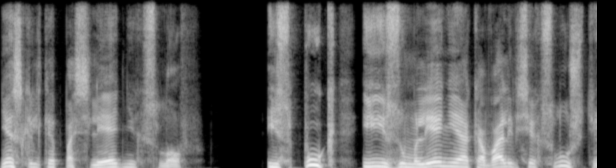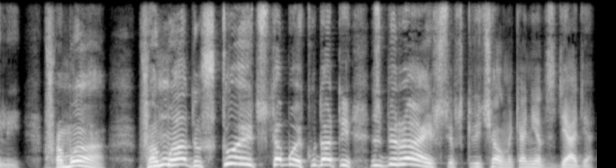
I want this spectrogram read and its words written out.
несколько последних слов. Испуг и изумление оковали всех слушателей. «Фома! Фома, да что это с тобой? Куда ты сбираешься?» — вскричал, наконец, дядя.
